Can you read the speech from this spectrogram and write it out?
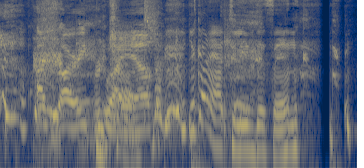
I'm sorry for who I am. You're gonna have to leave this in.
